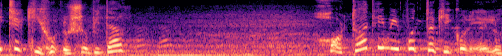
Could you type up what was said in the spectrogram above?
এটা কি হলো সবিতা? হঠাৎই বিপদটা কি করে এলো?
